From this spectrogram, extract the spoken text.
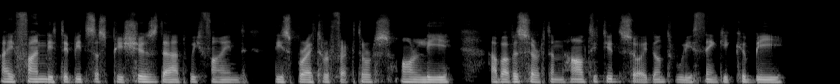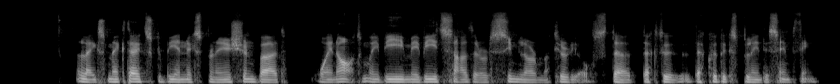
I find it a bit suspicious that we find these bright reflectors only above a certain altitude. So I don't really think it could be like smectites could be an explanation, but why not? Maybe maybe it's other similar materials that that could that could explain the same thing.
